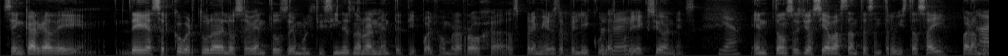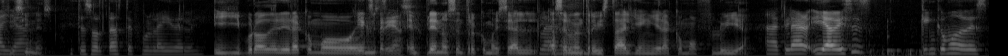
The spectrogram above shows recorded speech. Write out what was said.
se encarga de, de hacer cobertura de los eventos de multicines, normalmente tipo alfombras rojas, premiers de películas, proyecciones. Entonces yo hacía bastantes entrevistas ahí para Ah, multicines. Y te soltaste full ahí de ley. Y brother, era como en, pleno centro comercial Claro. hacer una entrevista a alguien y era como fluía. Ah, claro. Y a veces, qué incómodo, es,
